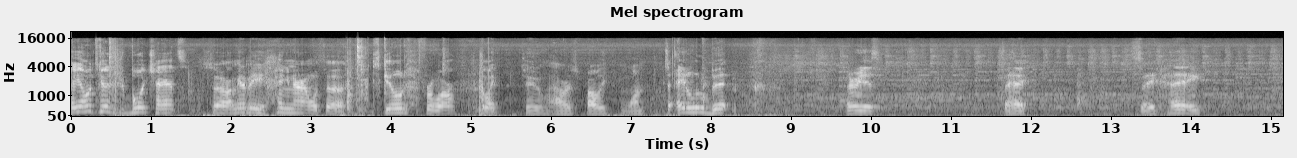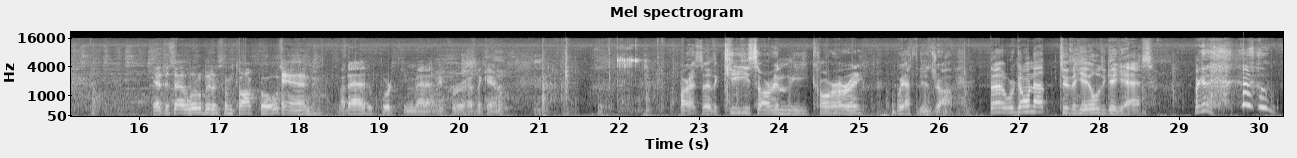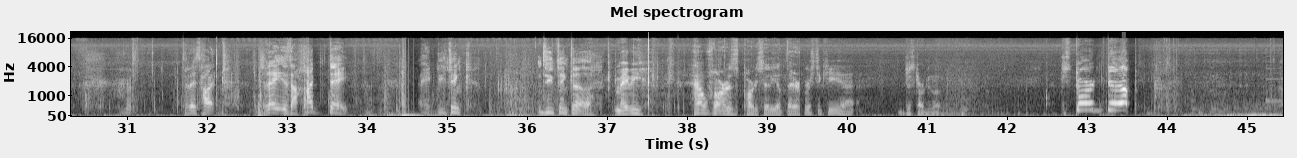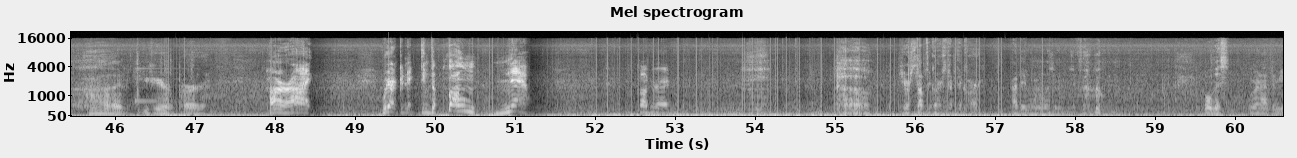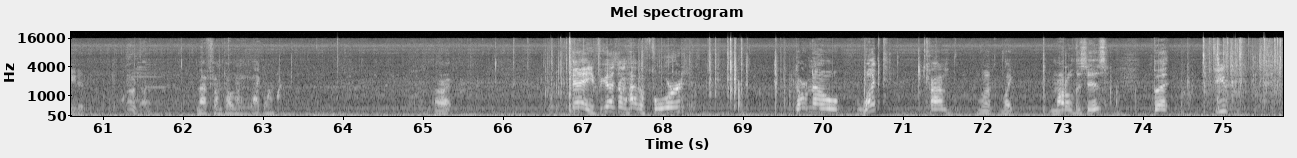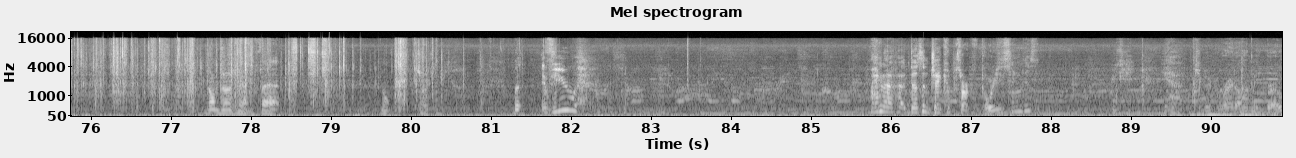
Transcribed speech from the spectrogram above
Hey, yo, what's good? It's your boy Chance. So I'm gonna be hanging around with uh, Skilled for a while, for like two hours, probably one. So ate a little bit. There he is. Say hey. Say hey. yeah, just had a little bit of some tacos, and my dad, of course, getting mad at me for having the camera. All right, so the keys are in the car already. We have to do the job. So we're going up to the hill to get gas. We're gonna. Today's hyped. Today is a hype day. Hey, do you think? Do you think? Uh, maybe. How far is Party City up there? Where's the key at? Just started up. Just started up. you hear a purr. All right. We are connecting the phone now. Copyright. Here, stop the car. Stop the car. I did want to listen to music though. Hold this. We're gonna have to mute it. No, we don't. Not if I'm talking in the background. Alright. Okay, if you guys don't have a Ford, don't know what kind of, what, like, model this is, but if you, don't judge me, I'm fat. Don't judge me. But if you, I don't know, doesn't Jacob start sing this? Yeah, keep it right on me, bro.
